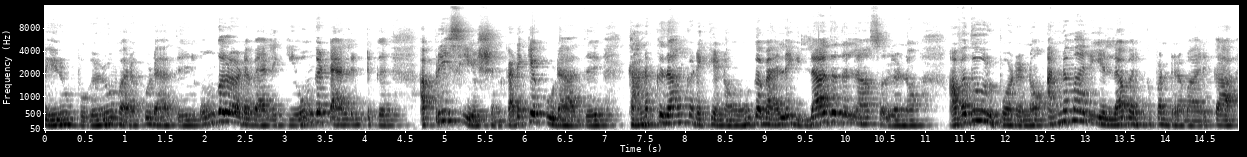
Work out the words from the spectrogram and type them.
பேரும் புகழும் வரக்கூடாது உங்களோட வேலைக்கு உங்கள் டேலண்ட்டுக்கு அப்ரிசியேஷன் கிடைக்கக்கூடாது தனக்கு தான் கிடைக்கணும் உங்கள் மேலே இல்லாததெல்லாம் சொல்லணும். அவதூறு போடணும். அந்த மாதிரி எல்லாம் ஒர்க் பண்ணுறவா இருக்கா?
